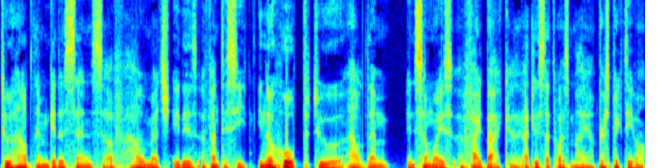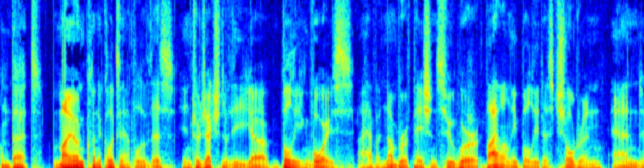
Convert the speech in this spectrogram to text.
to help them get a sense of how much it is a fantasy in a hope to help them in some ways fight back. At least that was my uh, perspective on that my own clinical example of this introjection of the uh, bullying voice. I have a number of patients who were violently bullied as children and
